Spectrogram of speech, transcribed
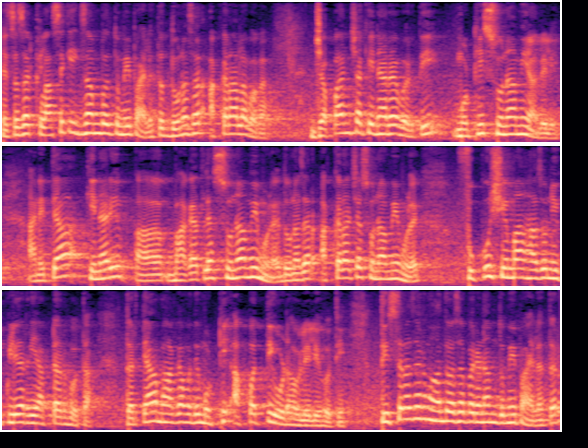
याचं जर क्लासिक एक्झाम्पल तुम्ही पाहिलं तर दोन हजार अकराला बघा जपानच्या किनाऱ्यावरती मोठी सुनामी आलेली. आणि त्या किनारी भागातल्या सुनामीमुळे दोन हजार अकराच्या सुनामीमुळे फुकुशिमा हा जो न्यूक्लिअर रिॲक्टर होता तर त्या भागामध्ये मोठी आपत्ती उडावलेली होती. तिसरा जर महत्त्वाचा परिणाम तुम्ही पाहिला तर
